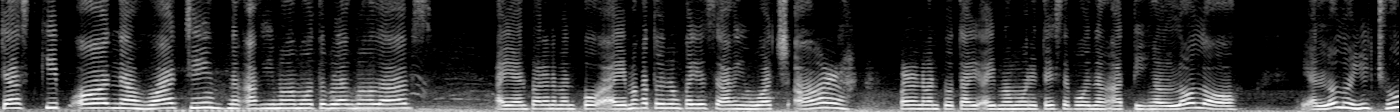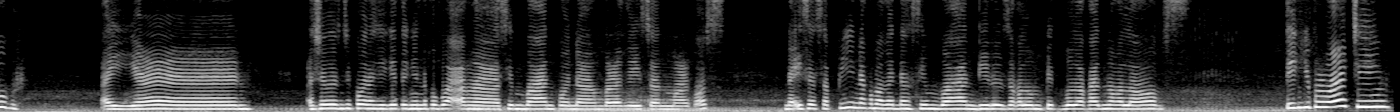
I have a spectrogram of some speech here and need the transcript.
just keep on uh, watching ng aking mga motovlog mga loves. Ayan, para naman po ay makatulong kayo sa aking watch hour. Para naman po tayo ay mamonetize na po ng ating lolo. Ayan, lolo YouTube. Ayan. As you can see po, nakikita nyo na po ba ang ah, simbahan po ng Barangay San Marcos? Na isa sa pinakamagandang simbahan dito sa Kalumpit, Bulacan mga loves. Thank you for watching!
